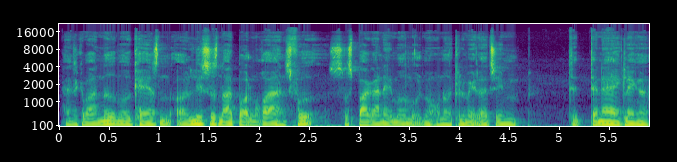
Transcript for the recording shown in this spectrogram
han skal bare ned mod kassen, og lige så snart bolden rører hans fod, så sparker han ind mod mål med 100 km i timen. Den er ikke længere.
